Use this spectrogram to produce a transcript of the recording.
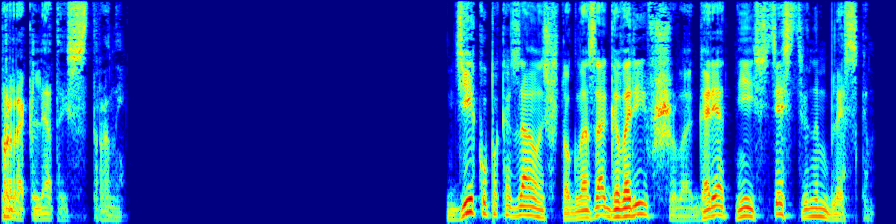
проклятой страны. Дику показалось, что глаза говорившего горят неестественным блеском.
